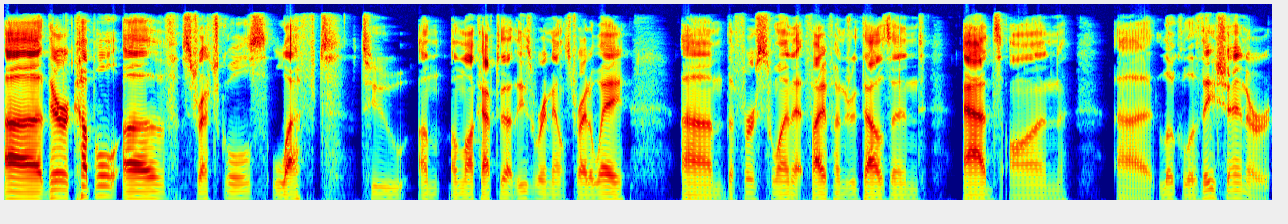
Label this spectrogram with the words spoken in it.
uh, there are a couple of stretch goals left to un- unlock after that. These were announced right away. Um, the first one at 500,000 adds on uh, localization or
